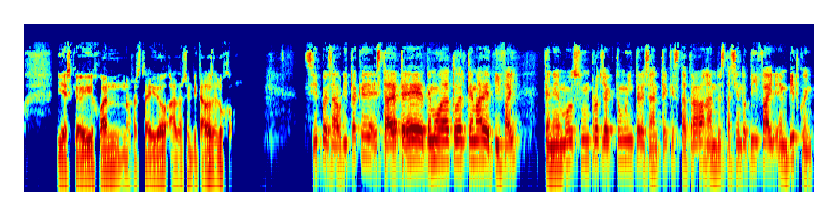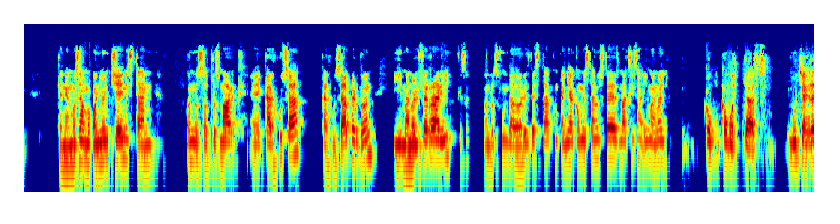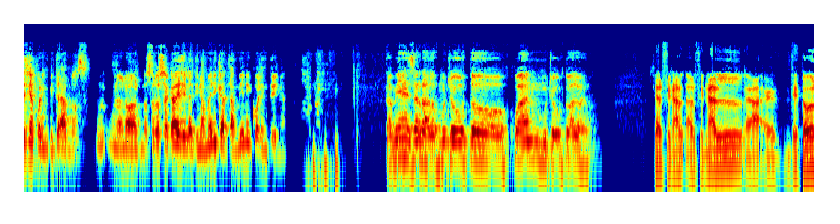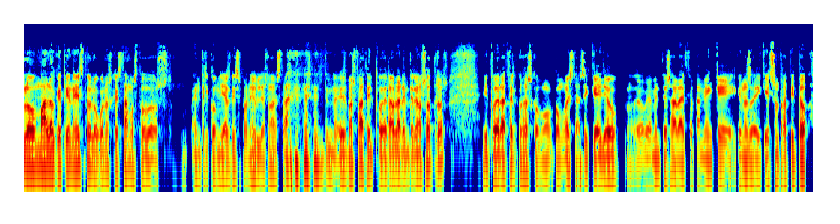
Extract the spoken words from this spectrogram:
y es que hoy, Juan, nos has traído a dos invitados de lujo. Sí, pues ahorita que está de, moda todo el tema de DeFi, tenemos un proyecto muy interesante que está trabajando, está haciendo DeFi en Bitcoin. Tenemos a Monion Chain, están con nosotros Mark eh, Carjusa, perdón, y Manuel Ferrari, que son los fundadores de esta compañía. ¿Cómo están ustedes, Maxi y Manuel? ¿Cómo, ¿Cómo, estás? Muchas gracias por invitarnos. Un honor. Nosotros acá desde Latinoamérica también en cuarentena. También encerrados. Mucho gusto, Juan. Mucho gusto, Álvaro. Sí, al final, al final, ah, eh, de todo lo malo que tiene esto, lo bueno es que estamos todos, entre comillas, disponibles, ¿no? Está, es más fácil poder hablar entre nosotros y poder hacer cosas como, como esta. Así que yo, obviamente, os agradezco también que, nos dediquéis un ratito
